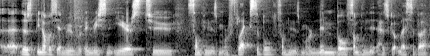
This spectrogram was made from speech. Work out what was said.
uh, there's been obviously a move in recent years to something that's more flexible, something that's more nimble, something that has got less of a,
